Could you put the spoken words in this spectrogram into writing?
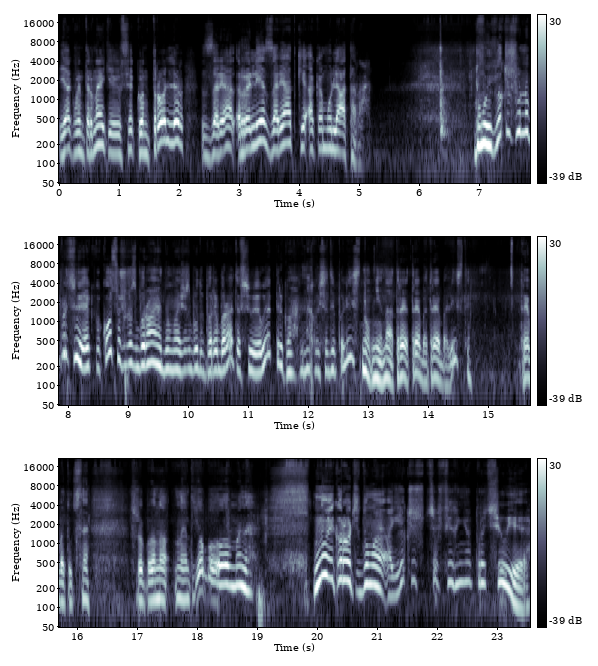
як в інтернеті все контролер заряд... реле зарядки акумулятора. Думаю, як ж воно працює? Я косу ж розбираю, думаю, зараз буду перебирати всю електрику. Нахуй сюди поліз. Ну, ні, на, треба, треба лізти. Треба тут все, щоб вона не відйобувало в мене. Ну і коротше, думаю, а як же ж ця фігня працює?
